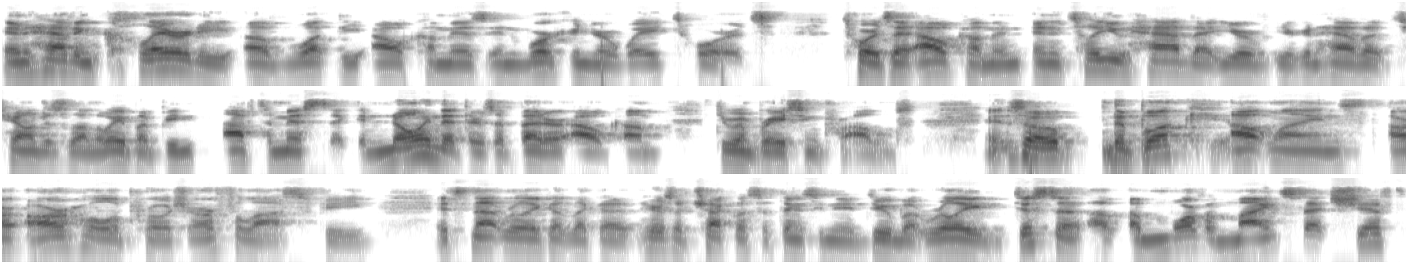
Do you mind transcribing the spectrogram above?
and having clarity of what the outcome is and working your way towards towards that outcome. And, and until you have that, you're you're going to have challenges along the way. But being optimistic and knowing that there's a better outcome through embracing problems. And so the book outlines our our whole approach, our philosophy. It's not really like a here's a checklist of things you need to do, but really just a, a more of a mindset shift.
